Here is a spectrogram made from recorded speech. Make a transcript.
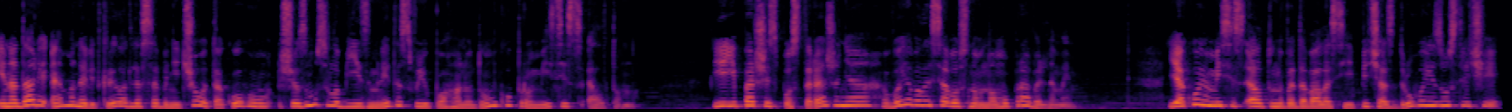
І надалі Емма не відкрила для себе нічого такого, що змусило б її змінити свою погану думку про місіс Елтон. Її перші спостереження виявилися в основному правильними. Якою місіс Елтон видавалась їй під час другої зустрічі,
